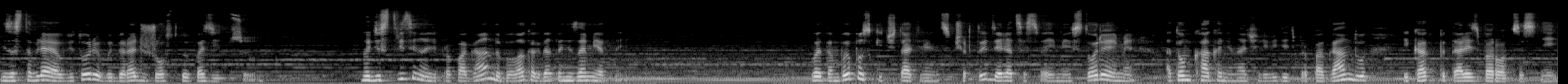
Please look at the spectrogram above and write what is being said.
не заставляя аудиторию выбирать жесткую позицию. Но действительно ли пропаганда была когда-то незаметной? В этом выпуске читательницы черты делятся своими историями о том, как они начали видеть пропаганду и как пытались бороться с ней.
